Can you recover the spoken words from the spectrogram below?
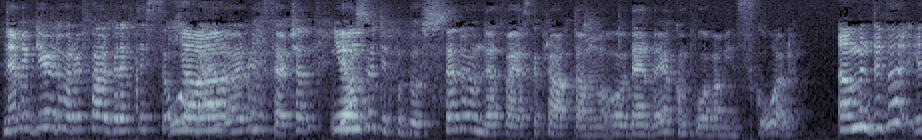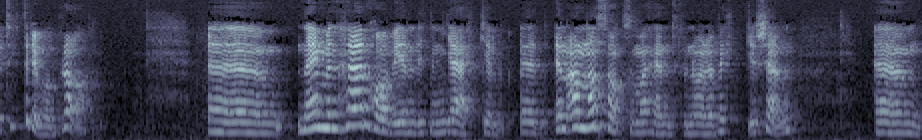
Nej men gud, har du förberett dig så Ja. väl? Du har researchat. Jo. Jag har suttit på bussen och undrat vad jag ska prata om och det enda jag kom på var min skål. Ja men det var, jag tyckte det var bra. Ehm, nej men här har vi en liten jäkel. Eh, en annan sak som har hänt för några veckor sedan. Ehm,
